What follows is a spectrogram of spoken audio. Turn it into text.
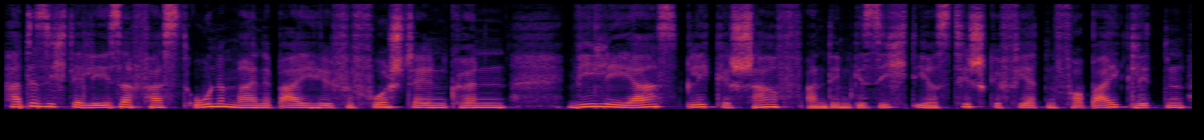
hatte sich der Leser fast ohne meine Beihilfe vorstellen können, wie Leas Blicke scharf an dem Gesicht ihres Tischgefährten vorbeiglitten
